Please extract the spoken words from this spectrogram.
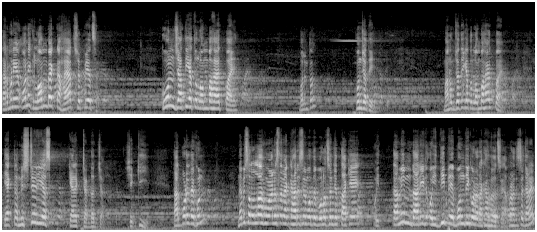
তার মানে অনেক লম্বা একটা হায়াত সে পেয়েছে। কোন জাতি এত লম্বা হায়াত পায়? বলেন তো, কোন জাতি? মানব জাতিকে এত লম্বা হায়াত পায়? একটা মিস্টেরিয়াস ক্যারেক্টার দাজ্জাল। সে কি? তারপরে দেখুন, নবী ওয়াসাল্লাম একটা হাদিসের মধ্যে বলেছেন যে তাকে ওই তামিম দারির ওই দ্বীপে বন্দি করে রাখা হয়েছে। আপনার হাদিসটা জানেন?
